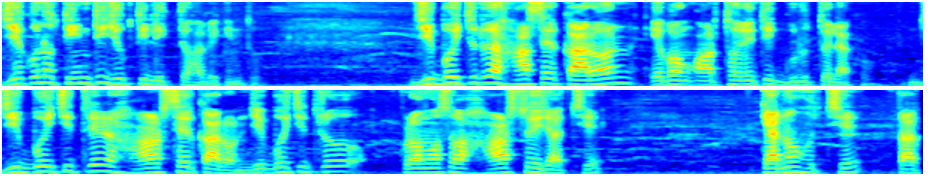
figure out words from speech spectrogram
যে কোনো তিনটি যুক্তি লিখতে হবে কিন্তু। জীববৈচিত্র্যের হ্রাসের কারণ এবং অর্থনৈতিক গুরুত্ব লেখো। জীববৈচিত্র্যের হ্রাসের কারণ, জীববৈচিত্র্য ক্রমশ হ্রাস হয়ে যাচ্ছে। কেন হচ্ছে? তার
